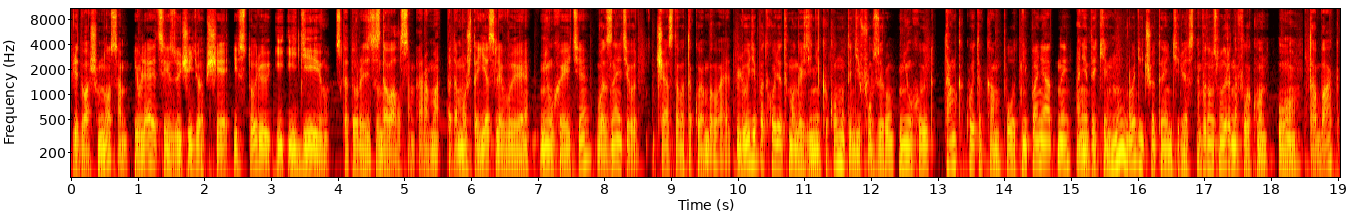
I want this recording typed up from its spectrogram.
перед вашим носом является изучить обсудить вообще историю и идею, с которой создавался аромат. Потому что если вы нюхаете, вот знаете, вот часто вот такое бывает. Люди подходят в магазине к какому-то диффузору, нюхают, там какой-то компот непонятный. Они такие, ну, вроде что-то интересное. Потом смотрят на флакон. О, табак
